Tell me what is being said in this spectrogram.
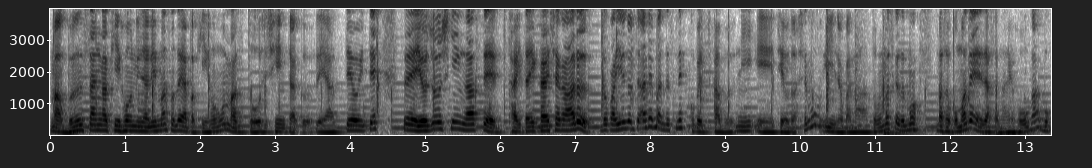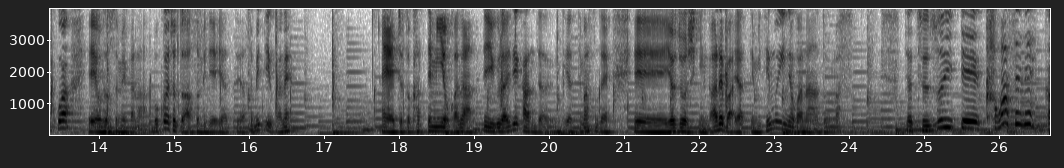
まあ、分散が基本になりますので、やっぱ基本はまず投資信託でやっておいて、で余剰資金があって買いたい会社があるとかいうのであればですね、個別株に、え手を出してもいいのかなと思いますけども、まあ、そこまで出さない方が僕は、えおすすめかな。僕はちょっと遊びでやって、遊びっていうかね、えー、ちょっと買ってみようかなっていうぐらいで患者やってますので、えー、余剰資金があればやってみてもいいのかなと思います。じゃ続いて、為替ね、為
